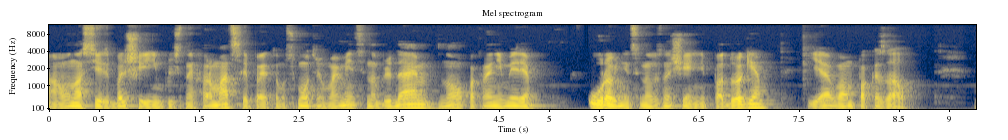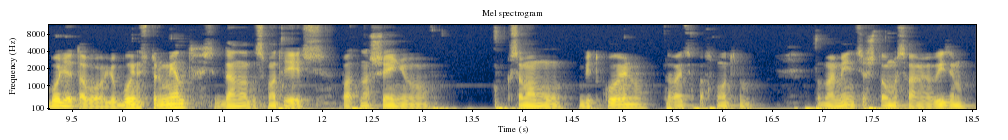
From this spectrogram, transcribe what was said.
А, у нас есть большие импульсные формации, поэтому смотрим в моменте, наблюдаем. Но, по крайней мере, уровни ценовых значений по доге я вам показал. Более того, любой инструмент всегда надо смотреть по отношению к самому биткоину. Давайте посмотрим в моменте, что мы с вами увидим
